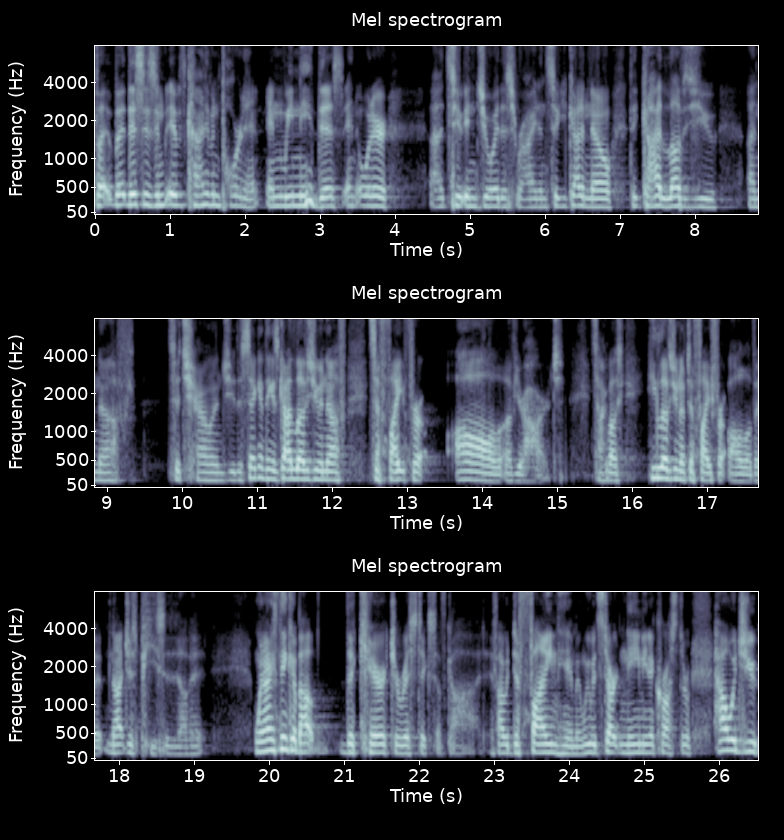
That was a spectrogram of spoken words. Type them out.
but, but this is it was kind of important, and we need this in order uh, to enjoy this ride. And so you got to know that God loves you enough to challenge you. The second thing is God loves you enough to fight for all of your heart. Talk about He loves you enough to fight for all of it, not just pieces of it. When I think about the characteristics of God, if I would define him and we would start naming across the room, how would you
